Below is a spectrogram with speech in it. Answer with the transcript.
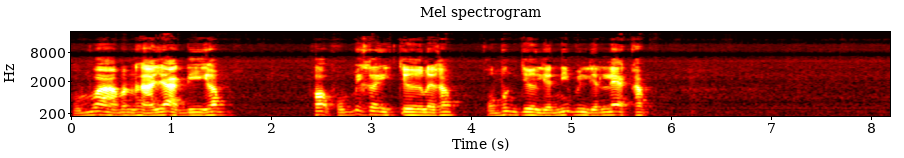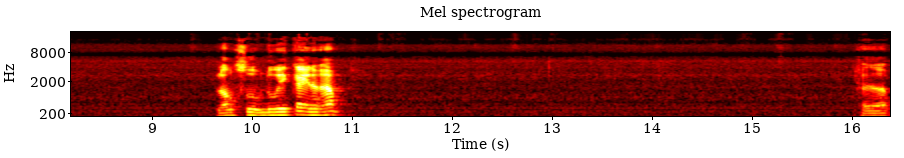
ผมว่ามันหายากดีครับ เพราะผมไม่เคยเจอเลยครับ ผมเพิ่งเจอเหรียญนี้เป็นเหรียญแรกครับ ลองซูมดูใกล้ๆนะครับครับ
